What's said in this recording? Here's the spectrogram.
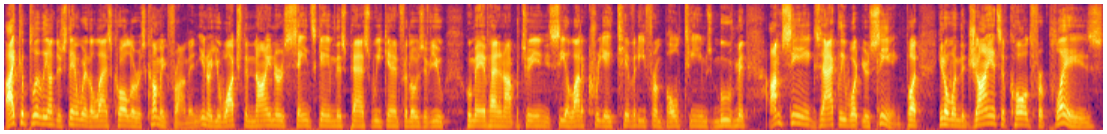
I completely understand where the last caller is coming from. And, you know, you watch the Niners Saints game this past weekend for those of you who may have had an opportunity and you see a lot of creativity from both teams, movement. I'm seeing exactly what you're seeing. But, you know, when the Giants have called for plays,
